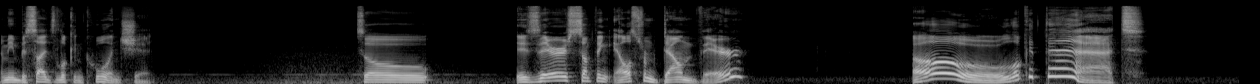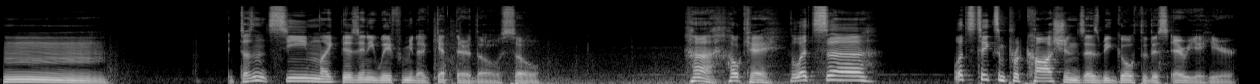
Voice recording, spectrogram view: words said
I mean, besides looking cool and shit. So, is there something else from down there? Oh, look at that. Hmm. It doesn't seem like there's any way for me to get there though, so... Huh, okay. Let's, uh... Let's take some precautions as we go through this area here.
